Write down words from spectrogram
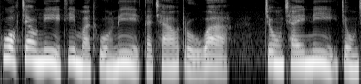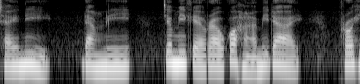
พวกเจ้าหนี้ที่มาทวงหนี้แต่เช้าตรู่ว่า จงใช้หนี้จงใช้หนี้ดังนี้จะมีแก่เราก็หาไม่ได้ เพราะเห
